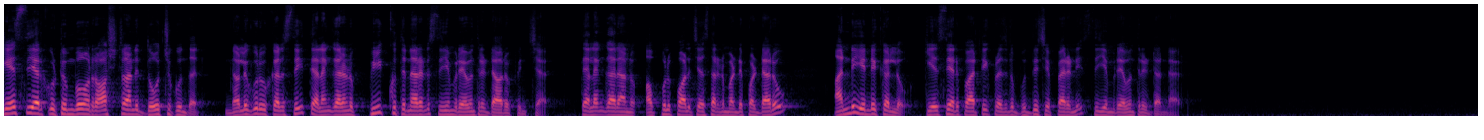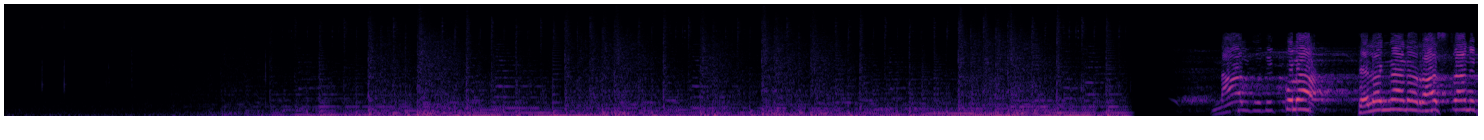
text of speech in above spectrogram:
కేసీఆర్ కుటుంబం రాష్ట్రాన్ని దోచుకుందని నలుగురు కలిసి తెలంగాణను పీక్కుతున్నారని సీఎం రేవంత్ రెడ్డి ఆరోపించారు. తెలంగాణను అప్పులు పాలు చేస్తారని మండిపడ్డారు. అన్ని ఎన్నికల్లో కేసీఆర్ పార్టీకి ప్రజలు బుద్ధి చెప్పారని సీఎం రేవంత్ రెడ్డి అన్నారు. నాలుగు దిక్కుల తెలంగాణ రాష్ట్రాన్ని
